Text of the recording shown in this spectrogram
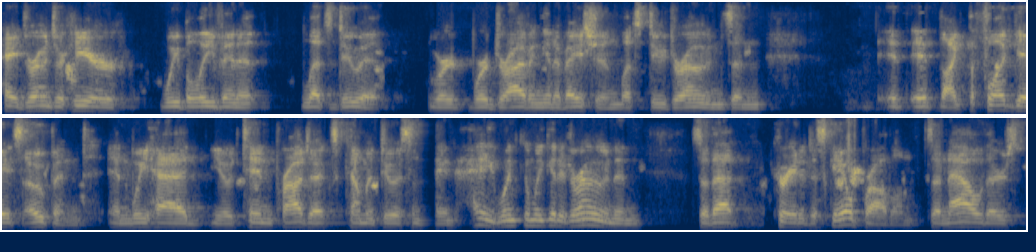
Hey, drones are here. We believe in it. Let's do it. We're, we're driving innovation. Let's do drones. And it, it like the floodgates opened and we had, you know, 10 projects coming to us and saying, Hey, when can we get a drone? And so that created a scale problem. So now there's,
